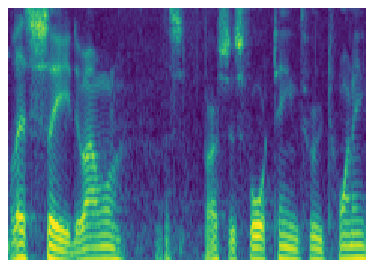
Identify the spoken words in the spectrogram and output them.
let's see. Do I want verses 14 through 20?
